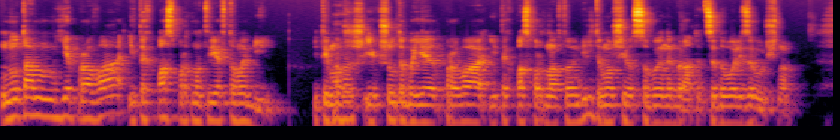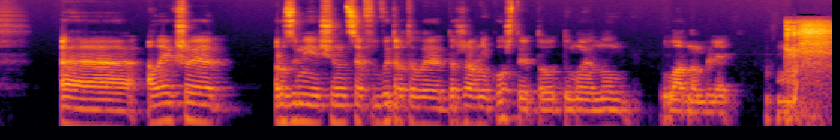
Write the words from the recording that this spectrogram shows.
Ну там є права і техпаспорт на твій автомобіль. І ти Ага. можеш, якщо у тебе є права і техпаспорт на автомобіль, ти можеш його з собою не брати. Це доволі зручно. Е, але якщо я розумію, що на це витратили державні кошти, то думаю, ну ладно, блядь.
